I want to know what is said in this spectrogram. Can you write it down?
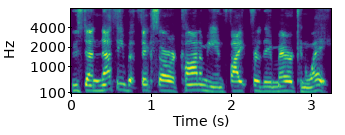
who's done nothing but fix our economy and fight for the American way.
